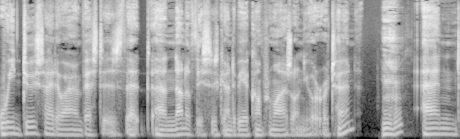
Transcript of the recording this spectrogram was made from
we do say to our investors that uh, none of this is going to be a compromise on your return. Mm-hmm. And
